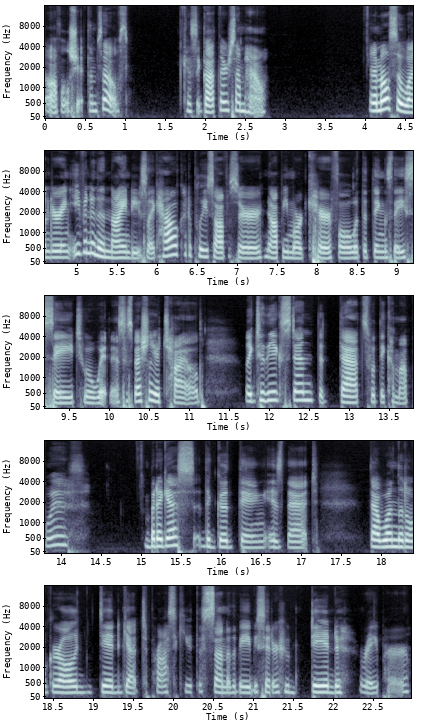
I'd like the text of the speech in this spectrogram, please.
awful shit themselves because it got there somehow. And I'm also wondering, even in the 90s, like how could a police officer not be more careful with the things they say to a witness, especially a child? Like to the extent that that's what they come up with. But I guess the good thing is that that one little girl did get to prosecute the son of the babysitter who did rape her.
